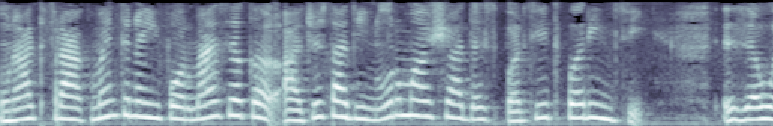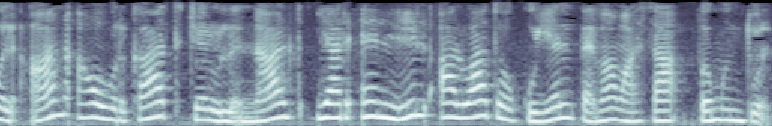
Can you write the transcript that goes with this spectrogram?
Un alt fragment ne informează că acesta din urmă și-a despărțit părinții. Zeul An a urcat cerul înalt, iar Enlil a luat-o cu el pe mama sa, pământul.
